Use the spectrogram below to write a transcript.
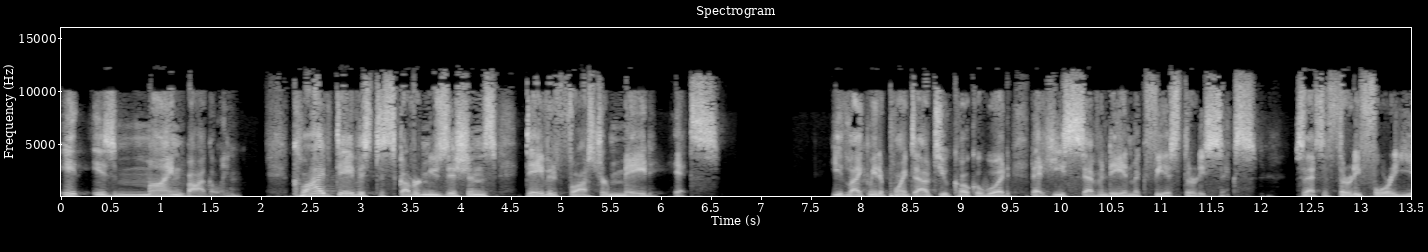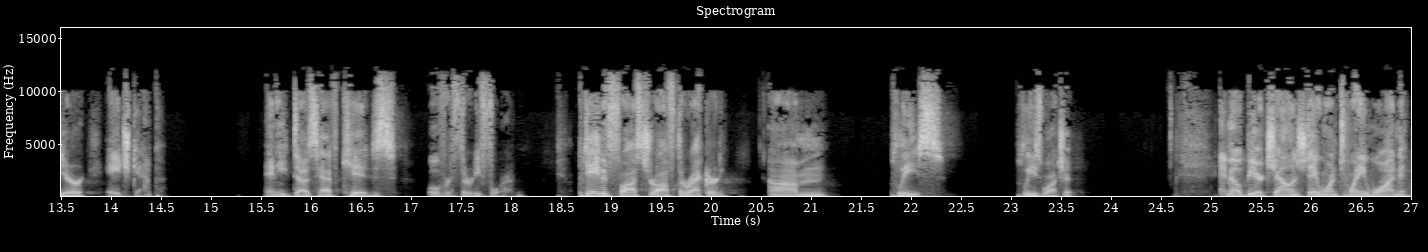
It is mind boggling. Clive Davis discovered musicians. David Foster made hits. He'd like me to point out to you, Coca Wood, that he's 70 and McPhee is 36. So that's a 34 year age gap. And he does have kids over 34. David Foster off the record. Um, please, please watch it. MLBeard Challenge Day 121.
